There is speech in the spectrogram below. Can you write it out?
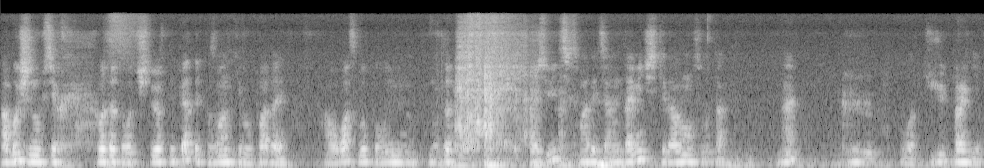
Обычно у всех вот это вот четвертый, пятый позвонки выпадает, а у вас выпал именно вот этот. То есть, видите, смотрите, анатомически должно быть вот так. Да? Вот, чуть-чуть прогиб.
